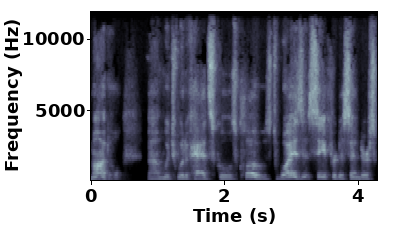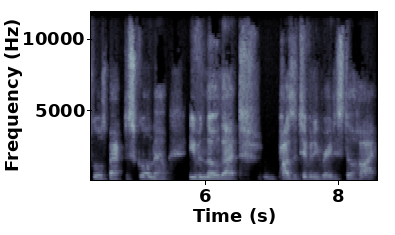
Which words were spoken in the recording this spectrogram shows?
model, um, which would have had schools closed. Why is it safer to send our schools back to school now, even though that positivity rate is still high?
